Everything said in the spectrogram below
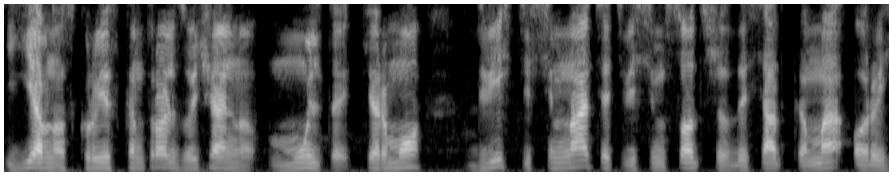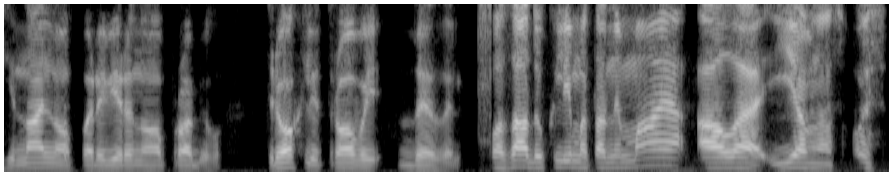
Є в нас круїз-контроль, звичайно, мульти, кермо 217 860 км оригінального перевіреного пробігу. Трьохлітровий дизель. Позаду клімата немає, але є в нас ось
